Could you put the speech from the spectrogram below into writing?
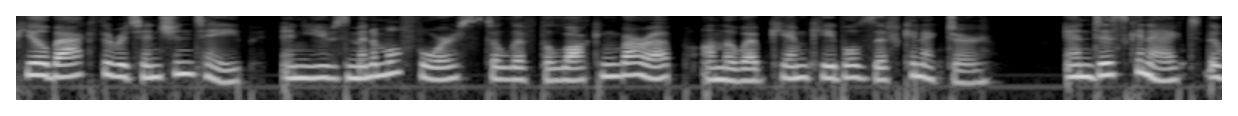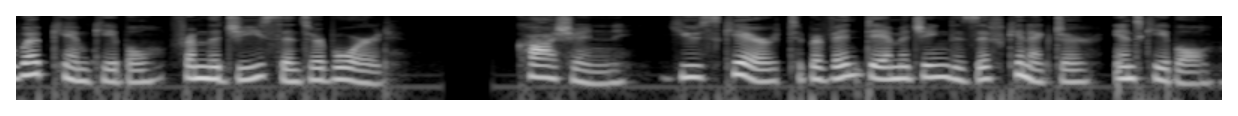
Peel back the retention tape and use minimal force to lift the locking bar up on the webcam cable ZIF connector and disconnect the webcam cable from the G-sensor board. Caution: Use care to prevent damaging the ZIF connector and cable.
